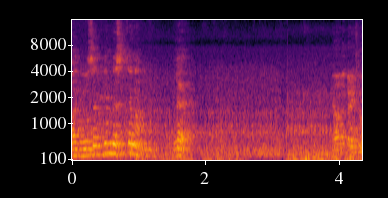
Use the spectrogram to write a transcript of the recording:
ആ ജ്യൂസ് അടിക്കാൻ ബെസ്റ്റാണ് അല്ലേ? ഞാൻ ഒന്ന് കഴിച്ചു?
